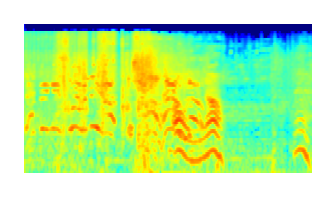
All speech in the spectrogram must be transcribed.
that thing ain't swelling me up! Oh, hell oh no! no. Man.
